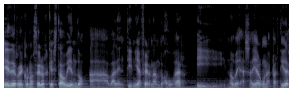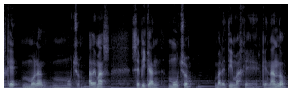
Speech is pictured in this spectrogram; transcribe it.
he de reconoceros que he estado viendo a Valentín y a Fernando jugar y no veas, hay algunas partidas que molan mucho. Además, se pican mucho, Valentín más que, Nando,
